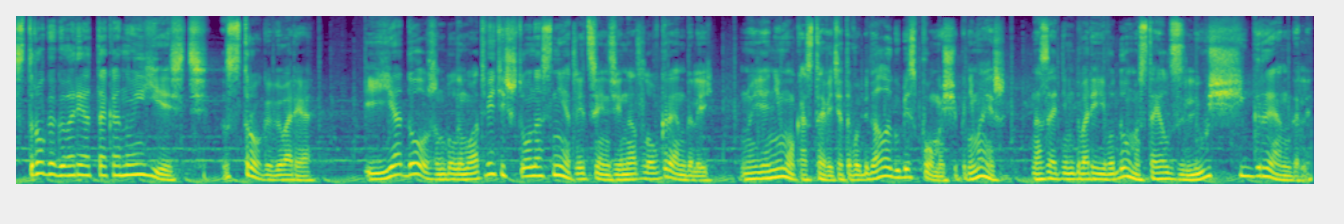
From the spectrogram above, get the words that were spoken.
«Строго говоря, так оно и есть. Строго говоря. И я должен был ему ответить, что у нас нет лицензии на отлов Гренделей. Но я не мог оставить этого бедолагу без помощи, понимаешь? На заднем дворе его дома стоял злющий Грендель.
